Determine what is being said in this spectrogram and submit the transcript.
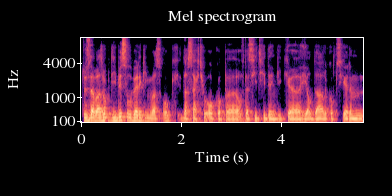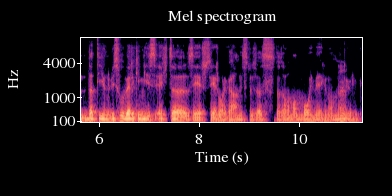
Dus dat was ook, die wisselwerking was ook, dat zag je ook op, eh, of dat ziet je denk ik eh, heel duidelijk op scherm, dat die een wisselwerking is echt eh, zeer, zeer organisch. Dus dat is, dat is allemaal mooi meegenomen Mm. natuurlijk.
